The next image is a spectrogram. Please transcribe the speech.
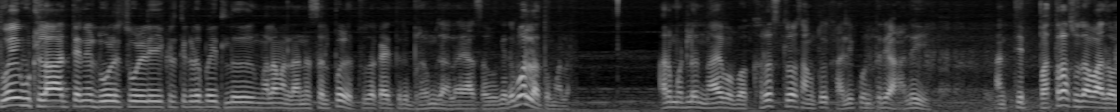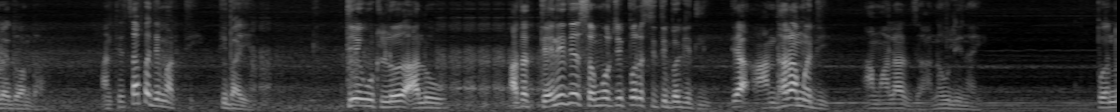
तोही उठला त्याने डोळे चोळले इकडे तिकडे बघितलं. मला म्हणला नसल पळ तुझा काहीतरी भ्रम झाला आहे असं वगैरे बोलला तो मला. अरे म्हटलं नाही बाबा खरंच तुला सांगतोय खाली कोणतरी आलंय. आणि ते पत्रासुद्धा वाजवला आहे दोनदा. आणि ते चपाती मागती ती बाई. ते उठलं आलो. आता त्याने जे समोरची परिस्थिती बघितली त्या अंधारामध्ये आम्हाला जाणवली नाही. पण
